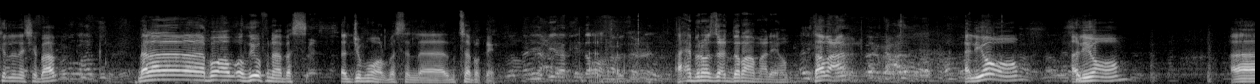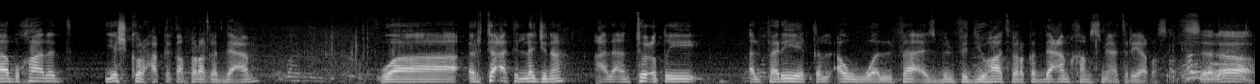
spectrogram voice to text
كلنا شباب. لا لا لا, لا, ضيوفنا بس الجمهور بس المتسابقين. احب نوزع الدراهم عليهم. طبعا اليوم اليوم آه، أبو خالد يشكر حقيقة فرق الدعم وارتأت اللجنة على أن تعطي الفريق الأول الفائز بالفيديوهات فرق الدعم 500 ريال رصيد. سلام.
